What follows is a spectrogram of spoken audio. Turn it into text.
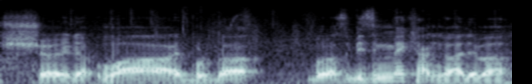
Şöyle vay burada burası bizim mekan galiba.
